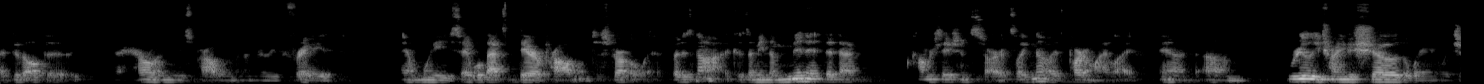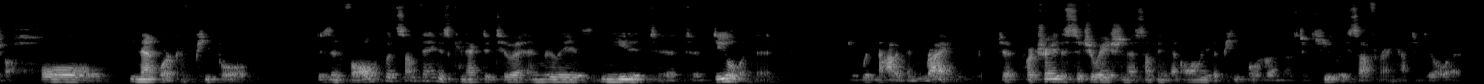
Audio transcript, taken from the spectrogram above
I've developed a, a heroin use problem, and I'm really afraid." And we say, "Well, that's their problem to struggle with," but it's not because I mean, the minute that that conversation starts, like, no, it's part of my life, and um, really trying to show the way in which a whole network of people is involved with something, is connected to it, and really is needed to, to deal with it it would not have been right to portray the situation as something that only the people who are most acutely suffering have to deal with.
